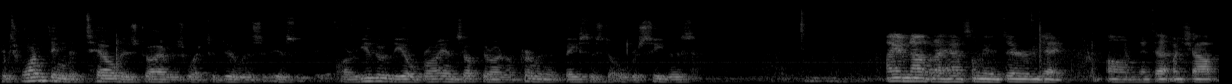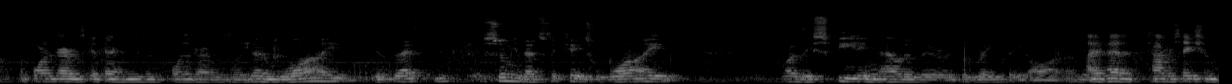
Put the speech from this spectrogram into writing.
It's one thing to tell his drivers what to do, is, is, are either of the O'Briens up there on a permanent basis to oversee this? I am not, but I have somebody that's there every day. Um, that's at my shop before the drivers get there, and usually before the drivers leave. Then why, if that, assuming that's the case, why are they speeding out of there at the rate they are? I mean, I've had a conversation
